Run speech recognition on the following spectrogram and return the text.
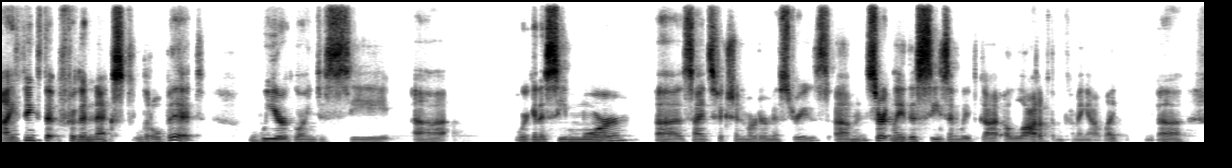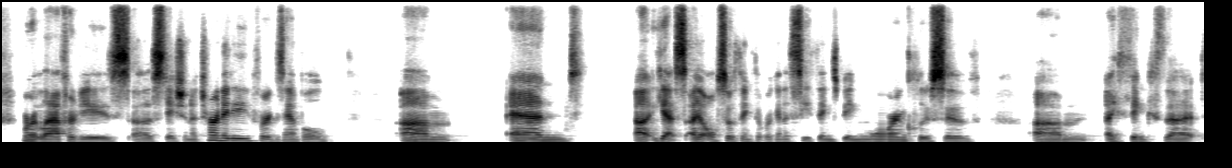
I think that for the next little bit, we are going to see uh, we're going to see more uh, science fiction murder mysteries. Um, certainly, this season we've got a lot of them coming out, like uh, Lafferty's uh, Station Eternity, for example. Um, and uh, yes, I also think that we're going to see things being more inclusive. Um, I think that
